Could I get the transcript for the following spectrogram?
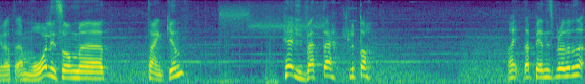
Greit. Jeg må liksom eh, tenke den. Helvete! Slutt, da. Nei, det er Penisbrødrene.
